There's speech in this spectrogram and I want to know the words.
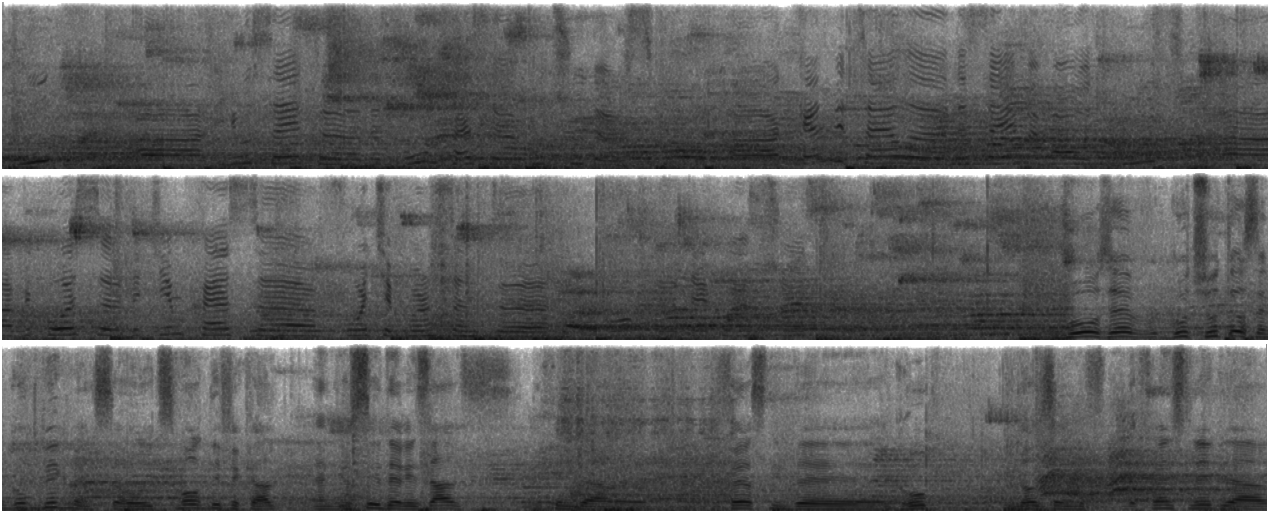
Ulm. Uh, you said uh, that Ulm has uh, good shooters. Can we tell the same about? Uh, because the team has uh, 40% uh, of their shots. Bourges have good shooters and good big men, so it's more difficult. And you see the results. I think they are first in the group, and also in the, the French league, they are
